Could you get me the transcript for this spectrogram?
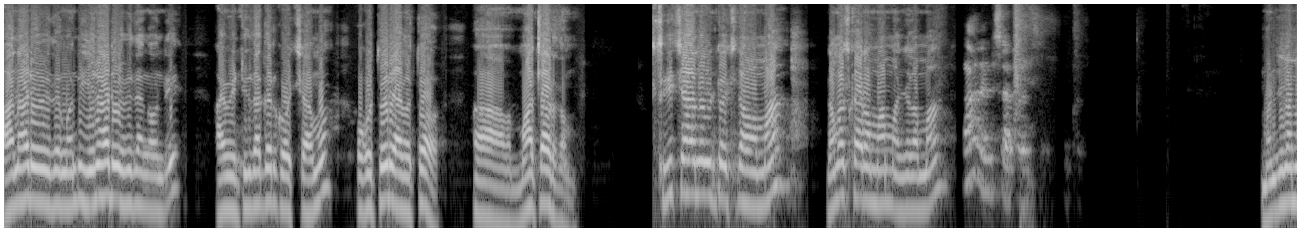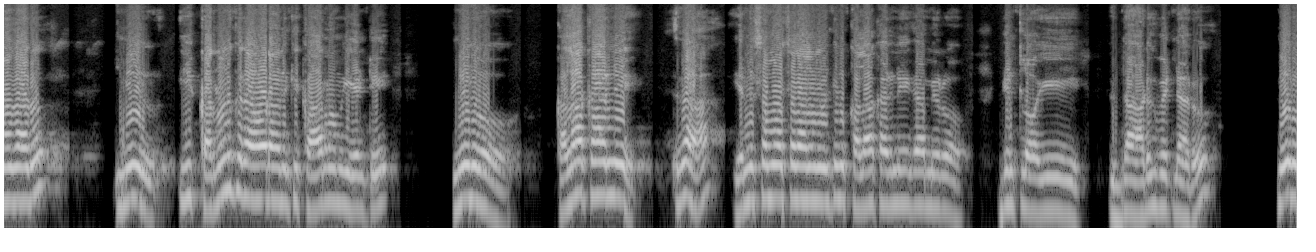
ఆనాడు ఏ విధంగా ఉంది ఈనాడు ఏ విధంగా ఉంది ఆమె ఇంటి దగ్గరకు వచ్చాము. ఒక తూరి ఆమెతో మాట్లాడదాం. శ్రీ ఛానల్ నుండి వచ్చినామమ్మా నమస్కారం అమ్మా మంజులమ్మ. మంజులమ్మ గారు మీరు ఈ కర్నూలుకి రావడానికి కారణం ఏంటి? మీరు కళాకారిణిగా ఎన్ని సంవత్సరాల నుండి కళాకారిణిగా మీరు దీంట్లో ఈ అడుగుపెట్టినారు మీరు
